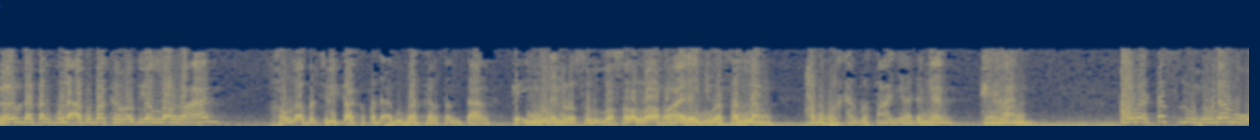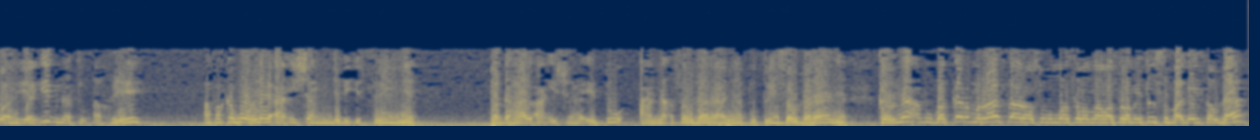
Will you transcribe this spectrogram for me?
Lalu datang pula Abu Bakar radhiyallahu an. Khawla bercerita kepada Abu Bakar tentang keinginan Rasulullah sallallahu alaihi wasallam. Abu Bakar bertanya dengan heran. Awa tasluhu lahu wa hiya? Apakah boleh Aisyah menjadi istrinya? Padahal Aisyah itu anak saudaranya, putri saudaranya. Karena Abu Bakar merasa Rasulullah SAW itu sebagai saudara,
